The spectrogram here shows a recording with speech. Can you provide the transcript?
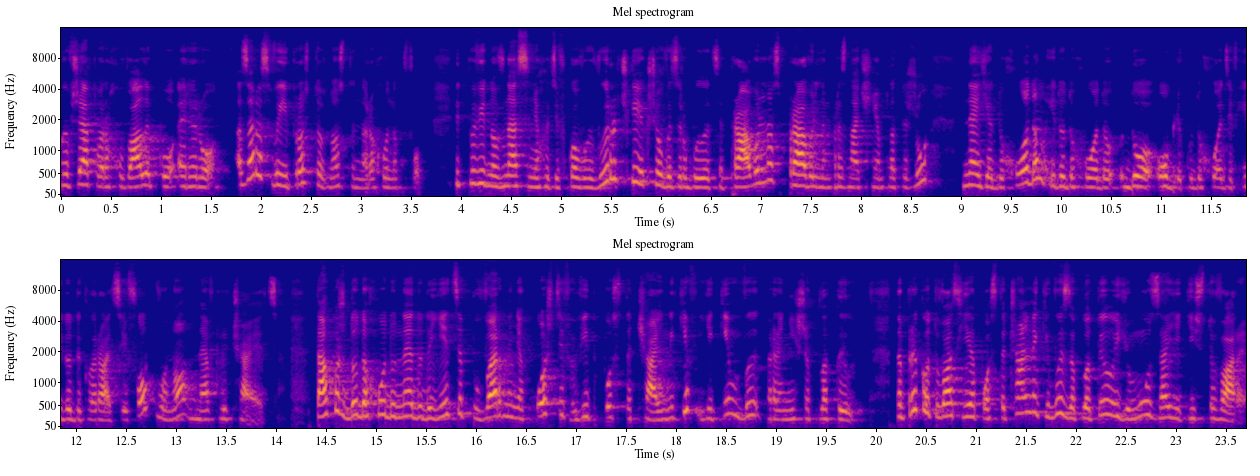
ми вже порахували по РРО. А зараз ви її просто вносите на рахунок ФОП. Відповідно, внесення готівкової виручки, якщо ви зробили це правильно, з правильним призначенням платежу, не є доходом і до доходу до обліку доходів і до декларації ФОП воно не включається. Також до доходу не додається повернення коштів від постачальників, яким ви раніше платили. Наприклад, у вас є постачальник, і ви заплатили йому за якісь товари.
